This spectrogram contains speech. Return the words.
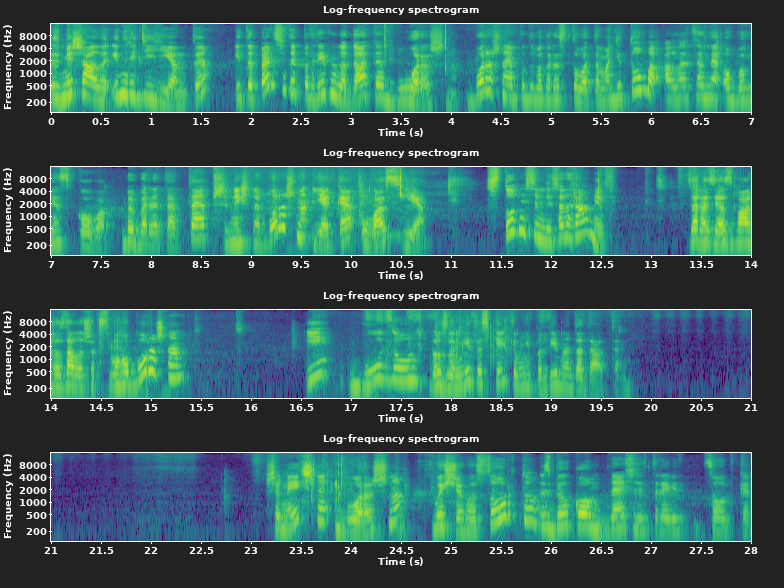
Змішали інгредієнти, і тепер сюди потрібно додати борошно. Борошно я буду використовувати манітоба, але це не обов'язково. Ви берете те пшеничне борошно, яке у вас є. 180 грамів. Зараз я зважу залишок свого борошна і буду розуміти, скільки мені потрібно додати. Пшеничне борошно вищого сорту з білком 10-3%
